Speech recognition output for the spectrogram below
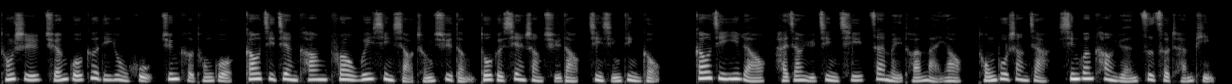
同时，全国各地用户均可通过高技健康 Pro 微信小程序等多个线上渠道进行订购。高技医疗还将于近期在美团买药同步上架新冠抗原自测产品，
